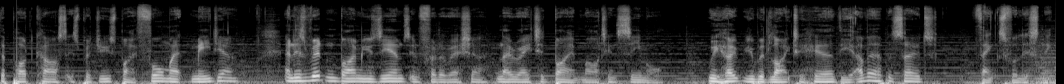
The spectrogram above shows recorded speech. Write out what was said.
The podcast is produced by Format Media and is written by Museums in Fredericia, narrated by Martin Seymour. We hope you would like to hear the other episodes. Thanks for listening.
